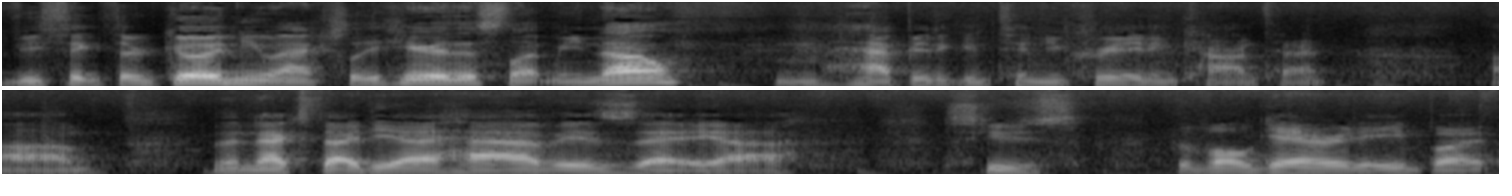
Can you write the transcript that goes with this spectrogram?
if you think they're good and you actually hear this, let me know. I'm happy to continue creating content. Um, the next idea I have is a uh, excuse the vulgarity, but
